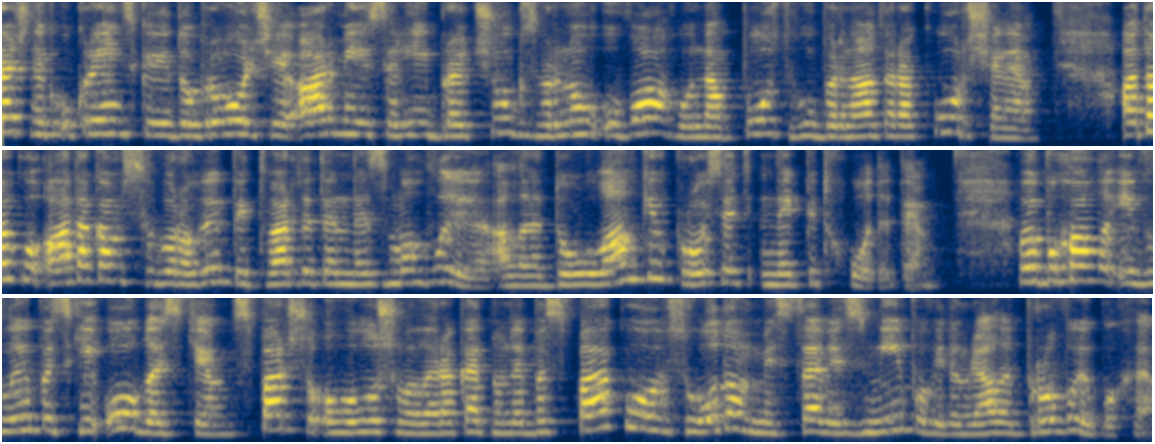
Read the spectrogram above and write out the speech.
Речник української добровольчої армії Сергій Брачук звернув увагу на пост губернатора Курщини. Атаку атакамс вороги підтвердити не змогли, але до уламків просять не підходити. Вибухало і в Липецькій області. Спершу оголошували ракетну небезпеку. Згодом місцеві змі повідомляли про вибухи.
